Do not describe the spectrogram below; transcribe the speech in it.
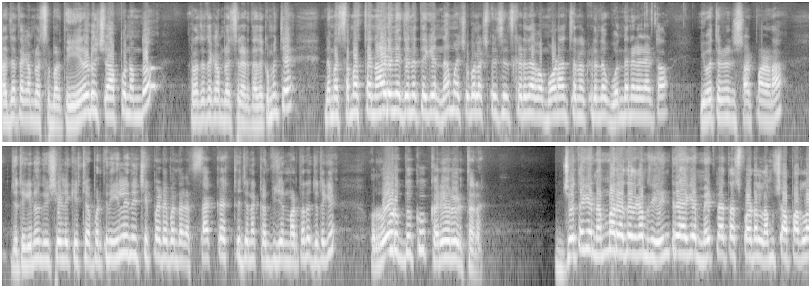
ರಜತ ಕಾಂಪ್ಲೆಕ್ಸ್ ಬರುತ್ತೆ. ಎರಡು ಶಾಪು ನಮ್ದು ರಜತ ಕಾಂಪ್ಲೆಕ್ಸ್ ಹೇಳ್ತಾ ಅದಕ್ಕೆ ಮುಂಚೆ ನಮ್ಮ ಸಮಸ್ತ ನಾಡಿನ ಜನತೆಗೆ ನಮ್ಮ ಶುಭಲಕ್ಷ್ಮಿ ಸಿಲ್ಸ್ ಕಡೆಯಿಂದ ಮೋಡಾನ್ ಚಾನಲ್ ಕಡೆಯಿಂದ ವಂದನೆಗಳು ಹೇಳ್ತಾ ಇವತ್ತಿನ ಸ್ಟಾರ್ಟ್ ಮಾಡೋಣ. ಜೊತೆಗೆ ಇನ್ನೊಂದು ವಿಷಯ ಹೇಳಿಕ್ಕೆ ಇಷ್ಟಪಡ್ತೀನಿ. ಇಲ್ಲಿ ನೀವು ಚಿಕ್ಕಪೇಟೆ ಬಂದಾಗ ಸಾಕಷ್ಟು ಜನ ಕನ್ಫ್ಯೂಷನ್ ಮಾಡ್ತಾರೆ. ಜೊತೆಗೆ ರೋಡ್ ಉದ್ದಕ್ಕೂ ಕರೆಯೋರು ಇರ್ತಾರೆ. ಜೊತೆಗೆ ನಮ್ಮ ರಜದ ಕಂಪ್ನಿ ಎಂಟ್ರಿ ಆಗಿ ಮೆಟ್ಲತ್ತ ಸ್ಪಾಟಲ್ಲಿ ನಮ್ಮ ಶಾಪ್ ಅಲ್ಲ,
